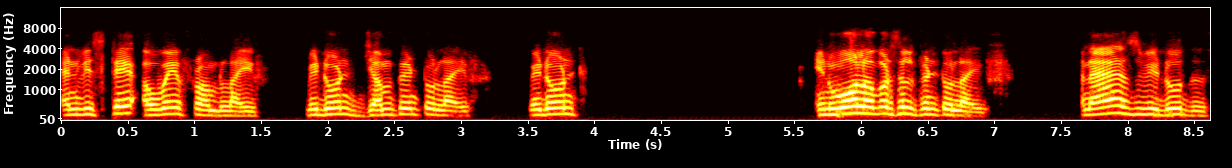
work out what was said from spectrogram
And we stay away from life. We don't jump into life. We don't involve ourselves into life. And as we do this,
